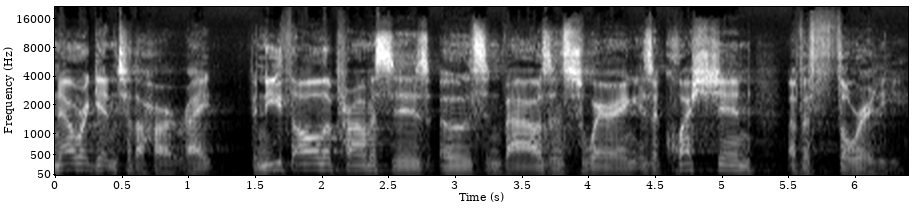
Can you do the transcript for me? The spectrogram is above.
now we're getting to the heart, right? Beneath all the promises, oaths, and vows and swearing is a question of authority.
